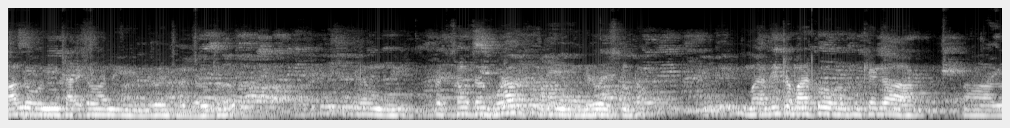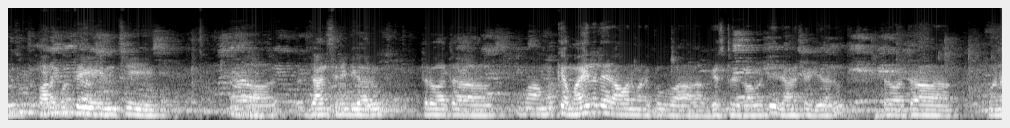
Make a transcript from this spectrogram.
వాళ్ళు ఈ కార్యక్రమాన్ని నిర్వహించడం జరుగుతుంది. మేము ప్రతి సంవత్సరం కూడా ఇది నిర్వహిస్తుంటాం. మన దీంట్లో మనకు ముఖ్యంగా పాలకుర్తి నుంచి ఝాన్సీ రెడ్డి గారు తర్వాత మా ముఖ్య మహిళలే రావాలి మనకు గెస్ట్ కాబట్టి ఝాన్సీ రెడ్డి గారు తర్వాత మన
